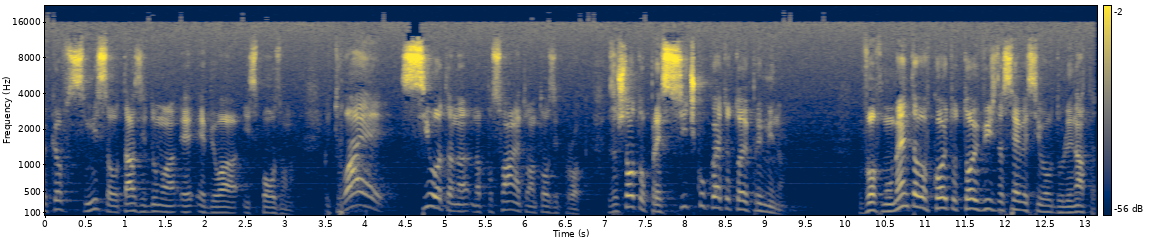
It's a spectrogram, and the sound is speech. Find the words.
какъв смисъл тази дума е, е била използвана. И това е силата на, на посланието на този пророк. Защото през всичко, което той премина, в момента, в който той вижда себе си в долината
